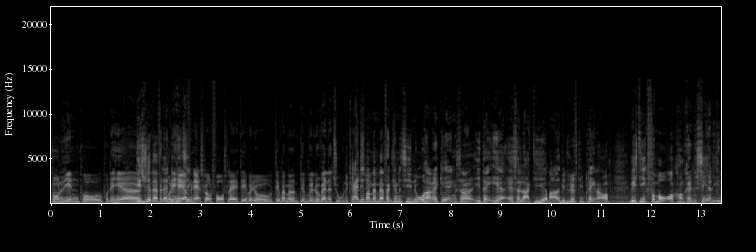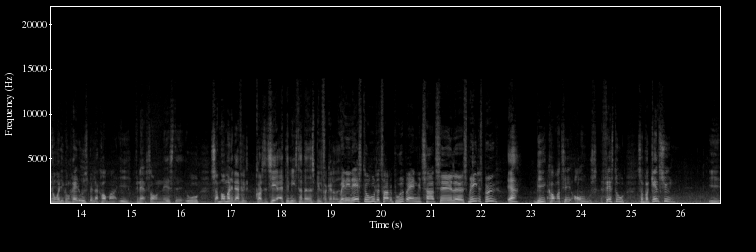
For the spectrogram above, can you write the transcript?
bundet i enden på, på det her, det synes jeg i hvert fald er på det her ting. finanslovsforslag. Det vil, jo, det, vil man, det vil jo være naturligt, kan Ja, det må man i hvert fald kan man sige. Nu har regeringen så i dag her altså lagt de her meget vidtløftige planer op. Hvis de ikke formår at konkretisere det i nogle af de konkrete udspil, der kommer i finansloven næste uge, så må man i hvert fald konstatere, at det mest har været spil for galleriet. Men i næste uge, der tager vi på udbanen. Vi tager til uh, Smiles by. Ja, vi kommer til Aarhus Festuge, så på gensyn i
